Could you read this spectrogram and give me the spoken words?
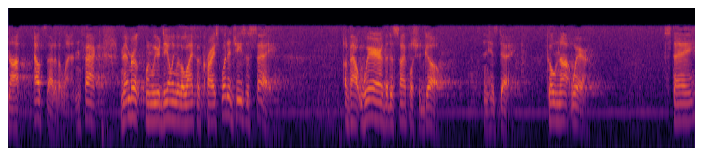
not outside of the land. In fact, remember when we were dealing with the life of Christ, what did Jesus say about where the disciples should go in his day? Go not where? Stay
